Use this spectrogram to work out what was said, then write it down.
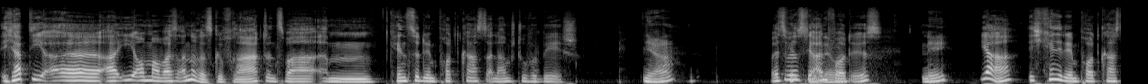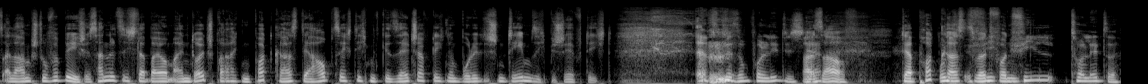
Ich habe die äh, AI auch mal was anderes gefragt und zwar, ähm, kennst du den Podcast Alarmstufe Beige? Ja? Weißt du, was die Antwort ist? Nee? Ja, ich kenne den Podcast Alarmstufe Beige. Es handelt sich dabei um einen deutschsprachigen Podcast, der hauptsächlich mit gesellschaftlichen und politischen Themen sich beschäftigt. Das ist so politisch. Pass ja? auf. Der Podcast Und wird viel, von viel Toilette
